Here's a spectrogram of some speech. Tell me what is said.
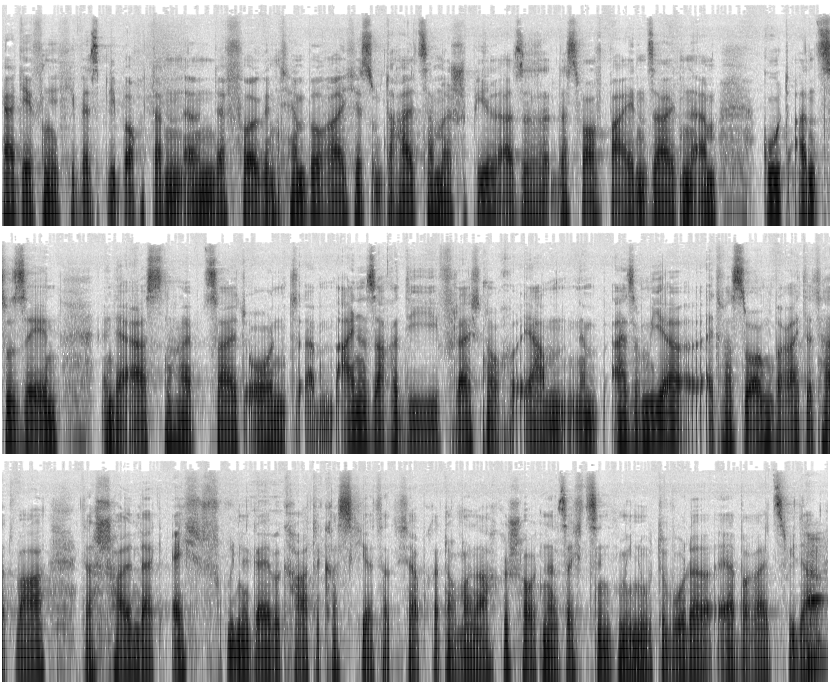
Ja, definitiv. Es blieb auch dann in der Folge ein temporeiches, unterhaltsames Spiel. Also das war auf beiden Seiten ähm, gut anzusehen in der ersten Halbzeit. Und ähm, eine Sache, die vielleicht noch, ja, also mir etwas Sorgen bereitet hat, war, dass Schallenberg echt früh eine gelbe Karte kassiert hat. Ich habe gerade nochmal nachgeschaut. In der 16. Minute wurde er bereits wieder ja.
